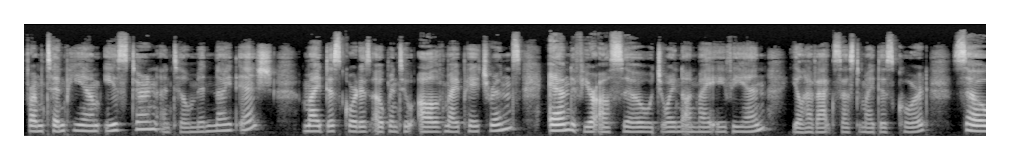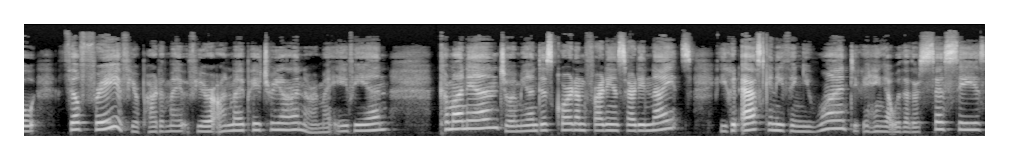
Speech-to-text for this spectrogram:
from 10 p.m. Eastern until midnight ish. My Discord is open to all of my patrons. And if you're also joined on my AVN, you'll have access to my Discord. So feel free if you're part of my, if you're on my Patreon or my AVN Come on in, join me on Discord on Friday and Saturday nights. You can ask anything you want. You can hang out with other sissies.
